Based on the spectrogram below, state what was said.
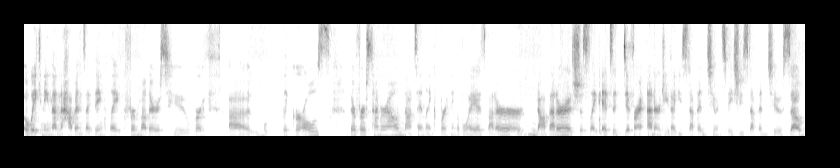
awakening that happens. I think like for mothers who birth uh, like girls, their first time around. Not saying like birthing a boy is better or not better. It's just like it's a different energy that you step into and space you step into. So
